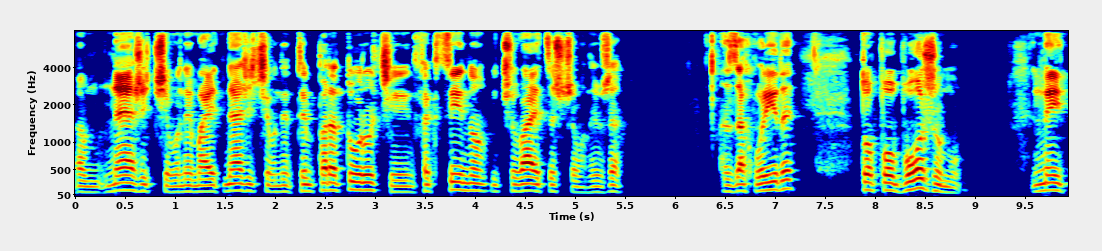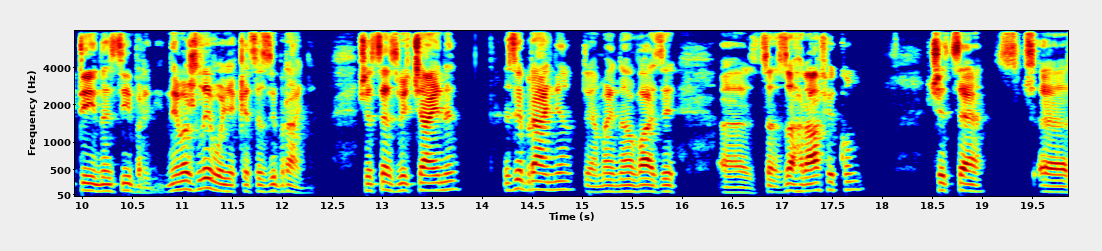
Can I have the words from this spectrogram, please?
ем, нежить, чи вони мають нежить, чи вони температуру, чи інфекційно відчувається, що вони вже захворіли, то по-божому не йти на зібрані. Неважливо, яке це зібрання. Чи це звичайне зібрання, то я маю на увазі за, за графіком, чи це, е,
